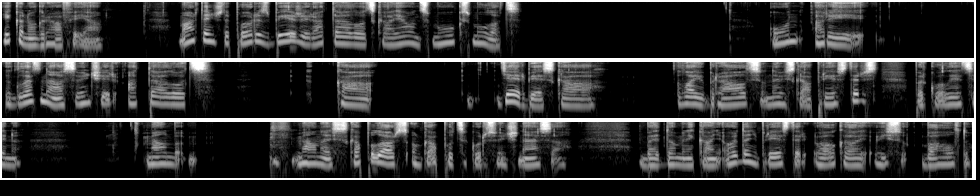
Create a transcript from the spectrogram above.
Ikonogrāfijā Mārtiņš de Porres bieži ir attēlots kā jauns mūks mulats, un arī gleznās viņš ir attēlots kā ģērbies, kā laju brālis un nevis kā priesteris, par ko liecina melnba, melnais skapulārs un kapuce, kurus viņš nesā, bet Dominikāņa ordeņa priesteri valkāja visu baltu.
